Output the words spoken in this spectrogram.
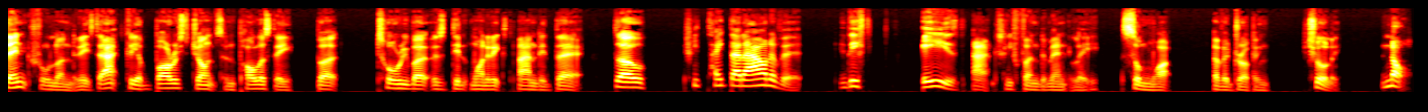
central London. It's actually a Boris Johnson policy, but Tory voters didn't want it expanded there. So if you take that out of it, this is actually fundamentally somewhat of a drubbing, surely. No.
